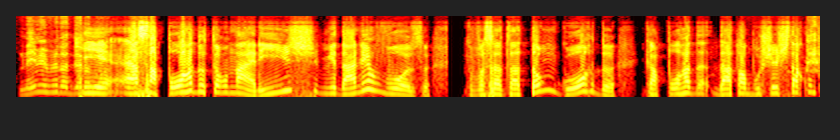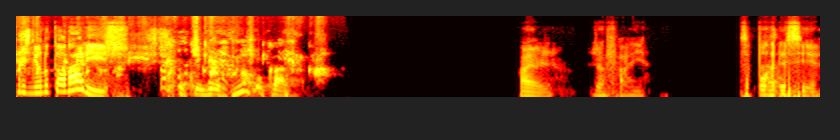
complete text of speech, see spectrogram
Nem minha verdadeira que nome. essa porra do teu nariz me dá nervoso. Que você tá tão gordo que a porra da, da tua bochecha tá comprimindo o teu nariz. Tá horrível, cara. Aí, já, já falha. Essa porra Ah. desse Ele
